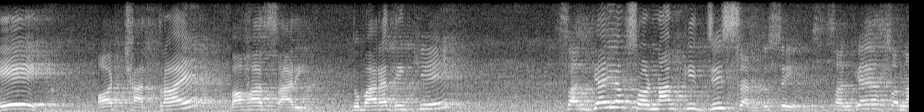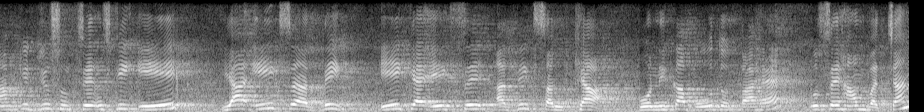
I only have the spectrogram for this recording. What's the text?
एक और छात्राएँ बहुत सारी। दोबारा देखिए। संज्ञा या सर्वनाम की जिस शब्द से, संज्ञा या सर्वनाम के जिस रूप से उसकी एक या एक से अधिक, एक या एक से अधिक संख्या होने का बोध होता है, उसे हम वचन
